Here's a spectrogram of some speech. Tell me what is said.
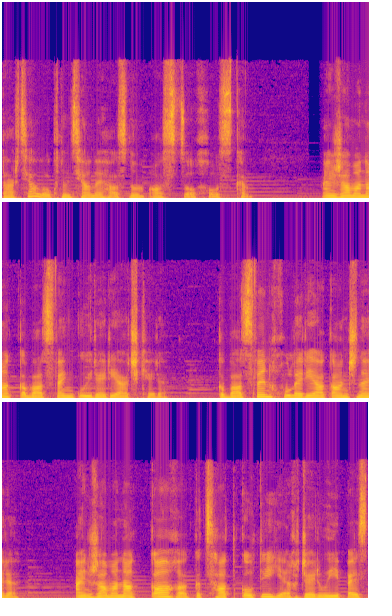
Դարձյալ օգնության է հասնում Աստծո խոսքը։ Այն ժամանակ կբացվեն կույրերի աչքերը, կբացվեն խուլերի ականջները, այն ժամանակ կաղը կցածկոտի եղջերուի պես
